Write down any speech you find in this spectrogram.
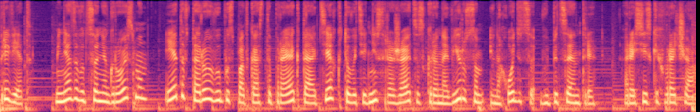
Привет! Меня зовут Соня Гройсман, и это второй выпуск подкаста проекта о тех, кто в эти дни сражается с коронавирусом и находится в эпицентре – российских врачах.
